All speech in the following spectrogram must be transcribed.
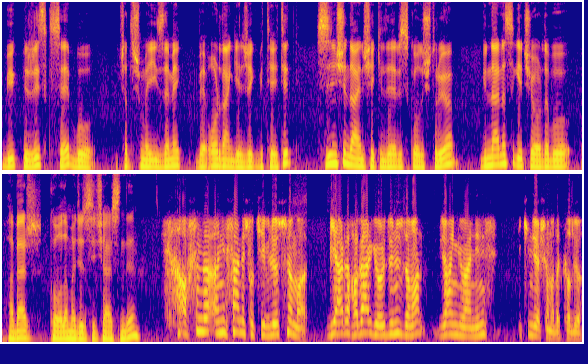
büyük bir riskse bu çatışmayı izlemek ve oradan gelecek bir tehdit sizin için de aynı şekilde risk oluşturuyor. Günler nasıl geçiyor orada bu haber kovalamacası içerisinde? Aslında hani sen de çok iyi biliyorsun ama bir yerde haber gördüğünüz zaman can güvenliğiniz ikinci aşamada kalıyor.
